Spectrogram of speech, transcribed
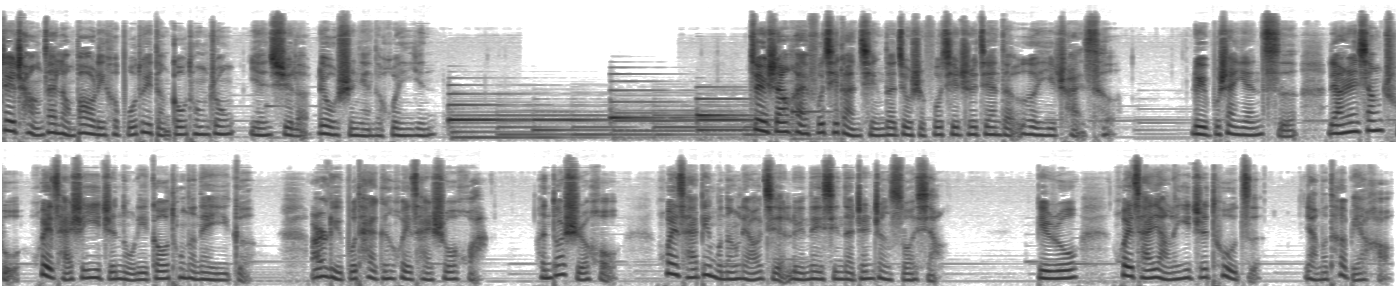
这场在冷暴力和不对等沟通中延续了六十年的婚姻。最伤害夫妻感情的就是夫妻之间的恶意揣测。吕不善言辞，两人相处，惠才是一直努力沟通的那一个，而吕不太跟惠才说话。很多时候，惠才并不能了解吕内心的真正所想。比如，惠才养了一只兔子，养得特别好，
